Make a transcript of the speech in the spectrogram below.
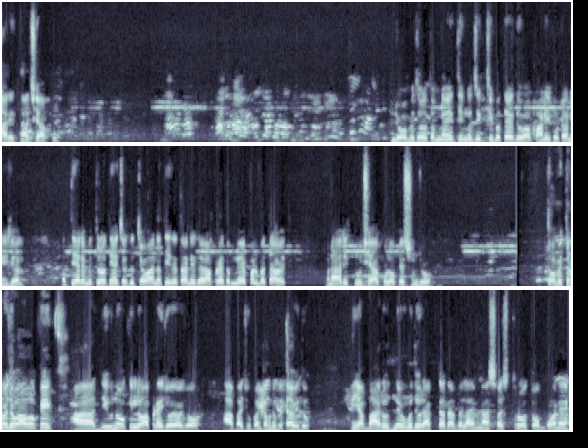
આ રીતના છે આખું. જો મિત્રો, તમને અહીંથી નજીકથી બતાવી દઉં આ પાણી કોટાની જેલ. અત્યારે મિત્રો ત્યાં જતું જવા નથી દેતા નહીં આપણે તમને એ પણ બતાવે. પણ આ રીતનું છે આખું લોકેશન જો. તો મિત્રો, જો આવો કંઈક આ દીવનો કિલ્લો આપણે જોયો, જો. આ બાજુ પણ તમને બતાવી દઉં. અહીંયા બારૂદ ને એવું બધું રાખતા હતા પહેલાં એમના શસ્ત્રો, તોપો ને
